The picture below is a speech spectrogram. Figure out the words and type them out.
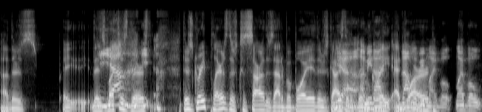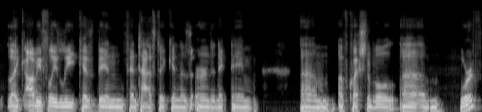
Uh, there's a, as much as there's there's great players. There's Kassar, there's Adeboboye, there's guys that have been I mean, great. I, that would be my vote. My vote, like obviously, Leake has been fantastic and has earned a nickname um, of questionable um, worth.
